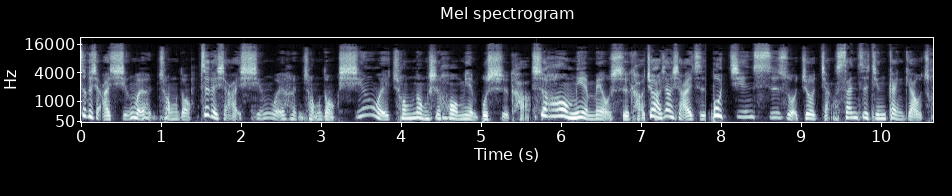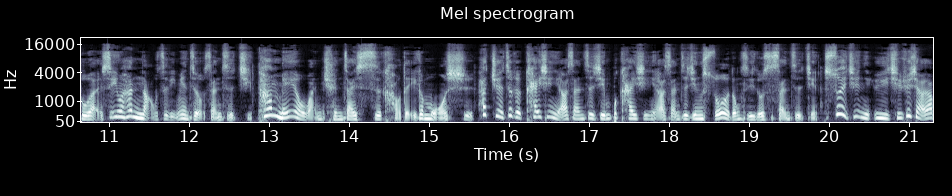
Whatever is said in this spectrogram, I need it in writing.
这个小孩行为很冲动，这个小孩行为很冲动，行为冲动是后面不思考，是后面没有思考，就好像小孩子不经思索就讲三字经干掉出来，是因为他脑子里面只有三字经，他没有完全在思考的一个模式，他觉得这个开心也要三字经，不开心也要三字经，所有东西都是三字经，所以其实你与其去想要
